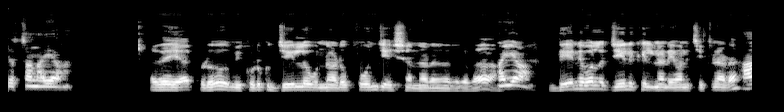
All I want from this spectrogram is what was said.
చేస్తానయ్యా అదే ఇప్పుడు మీ కొడుకు జైల్లో ఉన్నాడు ఫోన్ చేసి అన్నాడు అన్నారు కదా. అయ్యా. దేని వల్ల జైలుకి వెళ్ళినాడు ఏమని చెప్పినాడా? ఆ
